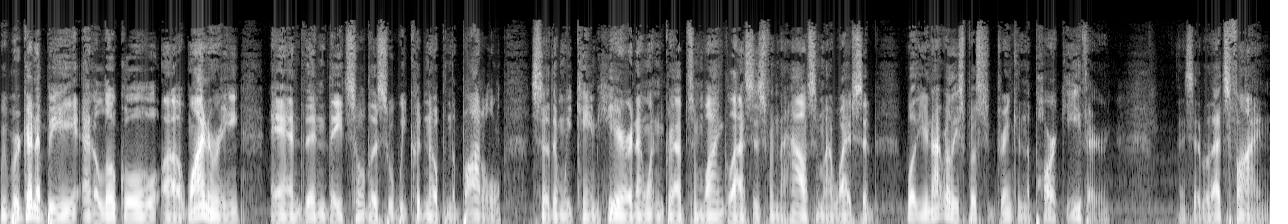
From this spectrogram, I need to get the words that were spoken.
we were going to be at a local uh, winery, and then they told us we couldn't open the bottle. So then we came here, and I went and grabbed some wine glasses from the house, and my wife said, Well, you're not really supposed to drink in the park either. I said, Well, that's fine.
